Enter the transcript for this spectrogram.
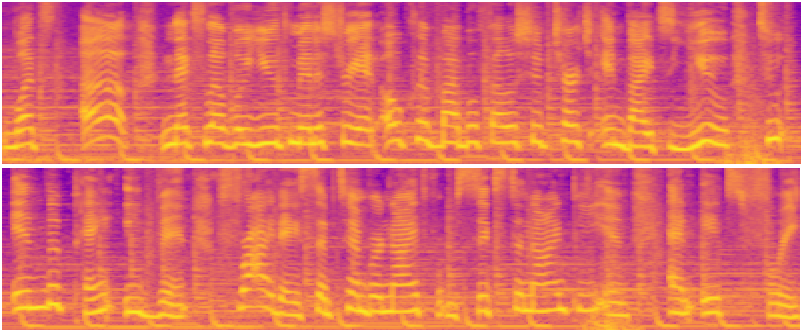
What's up? Next Level Youth Ministry at Oak Cliff Bible Fellowship Church invites you to In the Paint event Friday, September 9th from 6 to 9 p.m. and it's free.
